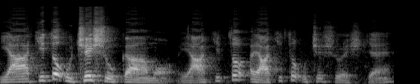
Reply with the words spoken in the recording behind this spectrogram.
Já ti to učešu, kámo. Já ti to, já ti to učešu ještě.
